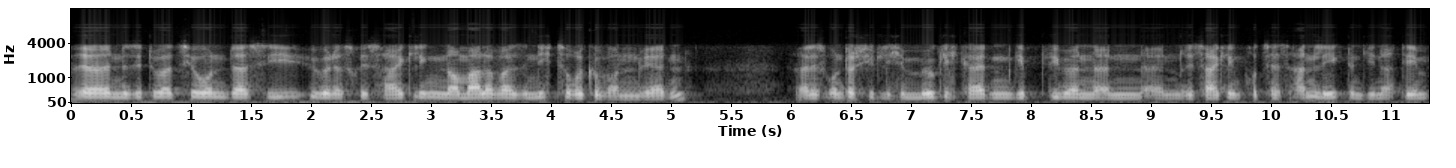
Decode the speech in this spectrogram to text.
äh, eine Situation, dass sie über das Recycling normalerweise nicht zurückgewonnen werden, weil es unterschiedliche Möglichkeiten gibt, wie man einen, einen Recyclingprozess anlegt und je nachdem,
